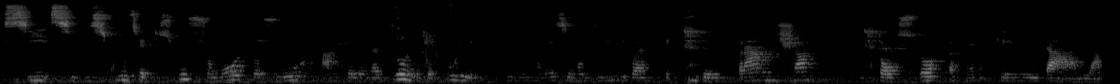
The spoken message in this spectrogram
Si, si, discu- si è discusso molto su anche le ragioni per cui l'umanesimo giuridico è attecchito in Francia piuttosto eh, che in Italia.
